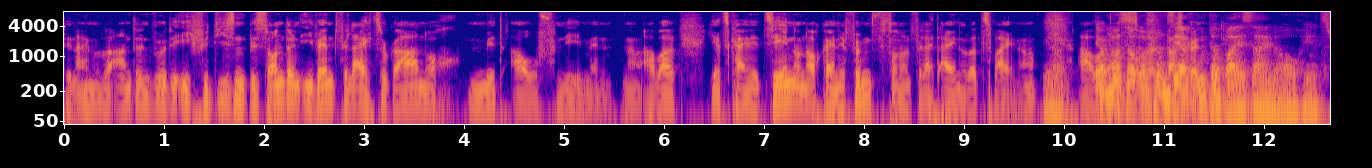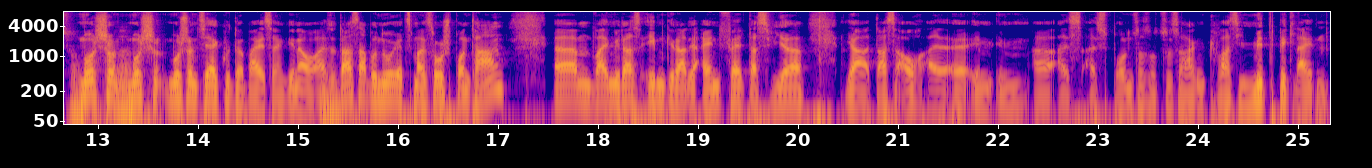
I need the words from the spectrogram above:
Den einen oder anderen würde ich für diesen besonderen Event vielleicht sogar noch mit aufnehmen. Ne? Aber jetzt keine zehn und auch keine fünf, sondern vielleicht ein oder zwei. Ne? Ja, aber der das, muss aber schon sehr können, gut dabei sein, auch jetzt schon. Muss schon, ne? muss schon, muss schon sehr gut dabei sein, genau. Also das aber nur jetzt mal so spontan, ähm, weil mir das eben gerade einfällt, dass wir ja das auch äh, im, im, äh, als, als Sponsor sozusagen quasi quasi mitbegleiten.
